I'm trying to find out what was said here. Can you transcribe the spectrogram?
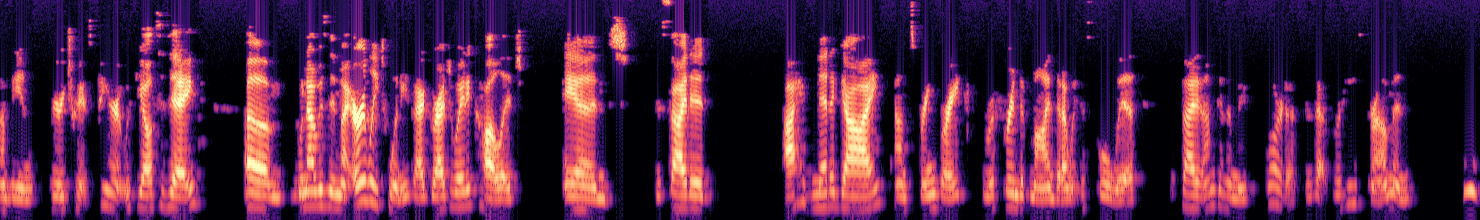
I'm being very transparent with y'all today. Um, when I was in my early 20s, I graduated college and decided I had met a guy on spring break through a friend of mine that I went to school with. Decided I'm going to move to Florida because that's where he's from, and hmm,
